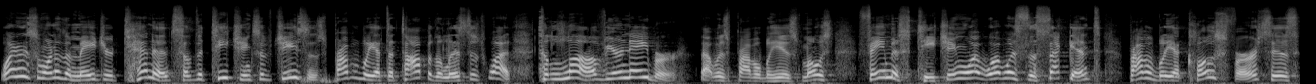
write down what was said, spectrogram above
What is one of the major tenets of the teachings of Jesus? Probably at the top of the list is what? To love your neighbor. That was probably his most famous teaching. What, what was the second? Probably a close verse is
